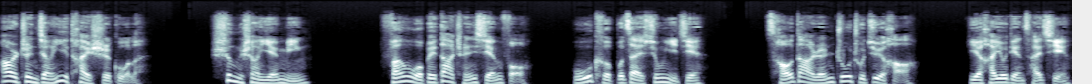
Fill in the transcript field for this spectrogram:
二镇将亦太世故了。圣上严明，凡我被大臣嫌否，无可不在胸臆间。曹大人诸处俱好，也还有点才情，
